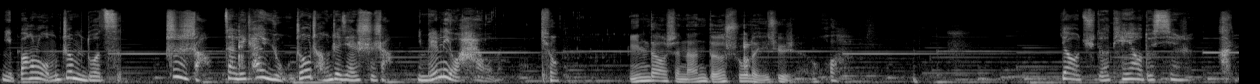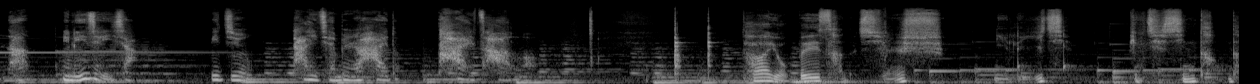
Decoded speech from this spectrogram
你帮了我们这么多次，至少在离开永州城这件事上，你没理由害我们。哟，您倒是难得说了一句人话。要取得天耀的信任很难，你理解一下，毕竟他以前被人害的太惨了。他有悲惨的前世，你理解，并且心疼他。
